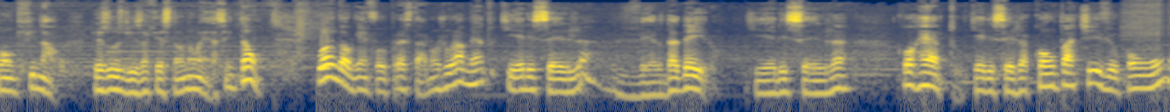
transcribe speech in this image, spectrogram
Ponto final. Jesus diz a questão não é essa. Então, quando alguém for prestar um juramento, que ele seja verdadeiro, que ele seja correto, que ele seja compatível com um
